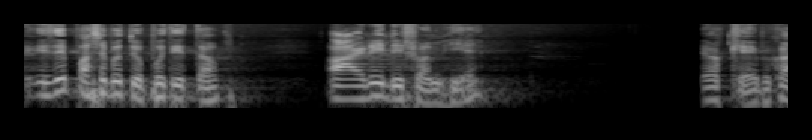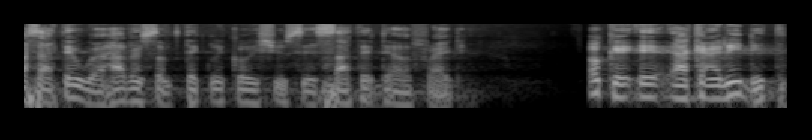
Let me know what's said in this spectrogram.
is it possible to put it up? Or I read it from here? Okay, because I think we're having some technical issues since Saturday or Friday. Okay, eh, I can read it.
